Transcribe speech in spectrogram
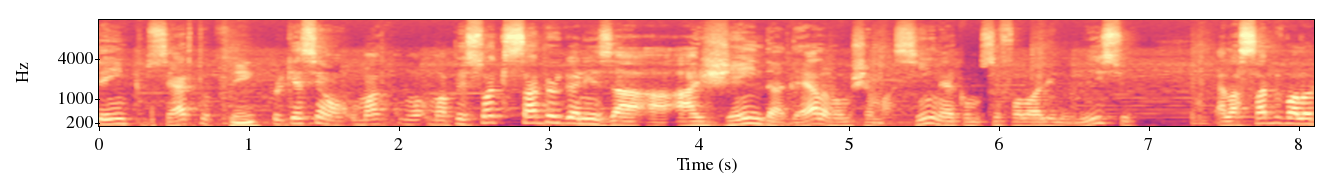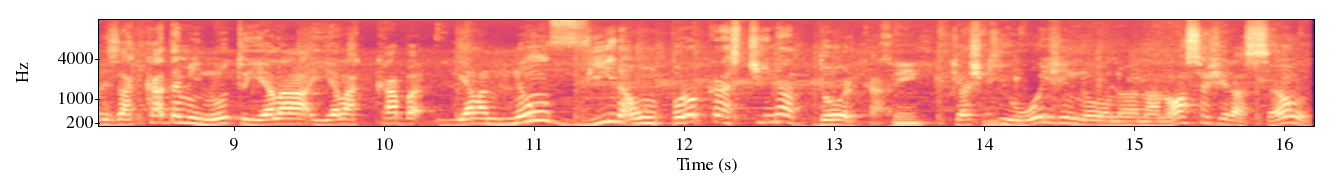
tempo, certo? Sim. Porque assim, ó, uma, uma pessoa que sabe organizar a agenda dela, vamos chamar assim, né? Como você falou ali no início, ela sabe valorizar cada minuto e ela, e ela acaba. E ela não vira um procrastinador, cara. Sim. Que eu acho sim. que hoje, no, na, na nossa geração,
